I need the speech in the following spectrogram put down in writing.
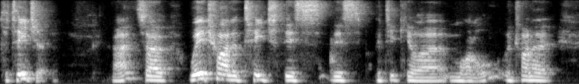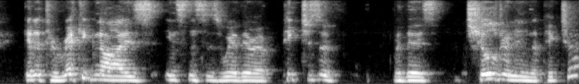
to teach it, right? So we're trying to teach this this particular model. We're trying to get it to recognize instances where there are pictures of where there's children in the picture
